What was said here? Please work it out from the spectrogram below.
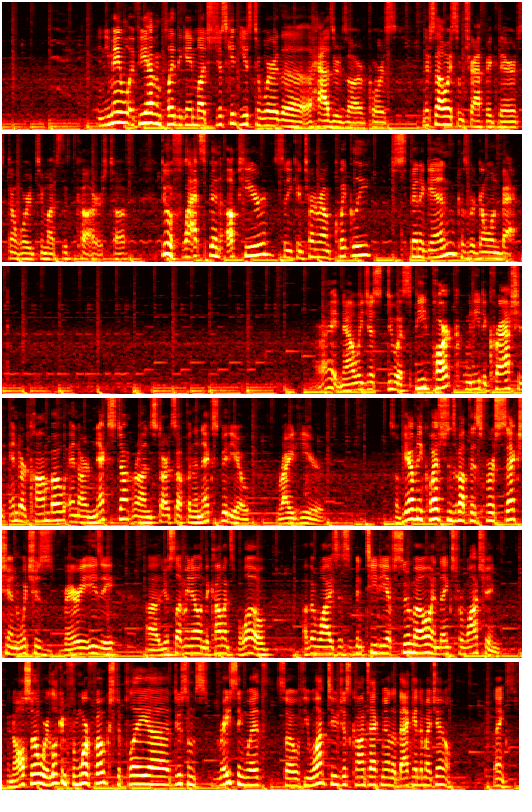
And you may, if you haven't played the game much, just get used to where the hazards are, of course. There's always some traffic there, so don't worry too much. The car is tough. Do a flat spin up here so you can turn around quickly. Spin again, because we're going back. Alright, now we just do a speed park. We need to crash and end our combo, and our next stunt run starts up in the next video right here. So if you have any questions about this first section, which is very easy, uh, just let me know in the comments below. Otherwise, this has been TDF Sumo, and thanks for watching. And also, we're looking for more folks to play, uh, do some racing with, so if you want to, just contact me on the back end of my channel. Thanks.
